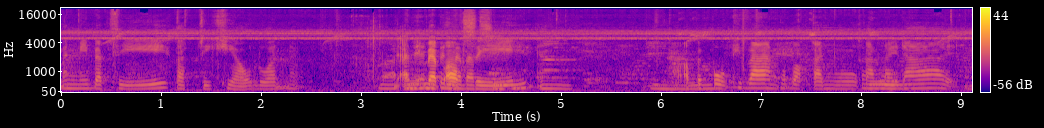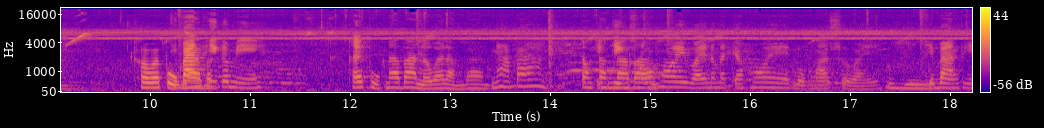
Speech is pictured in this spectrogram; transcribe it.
มันมีแบบสีกับสีเขียวล้วนน่ะ เหรอันนี้แบบเป็ออกแบบสีอืมอืมเอาไปปลูกที่บ้านเขาบอกกันงูกักันนงูอะไรได้อืมเขาไว้ปลูกที่หบ้าน้านบ้านพี่ก็มี ใครปลูกหน้าบ้านหรือไว้หลังบ้าน หน้าบ้านต้องจตั้งหริงน้าๆเขาบ้านห้อยไว้นะมันจะห้อยลงมาสวยอืมที่บ้านพี่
